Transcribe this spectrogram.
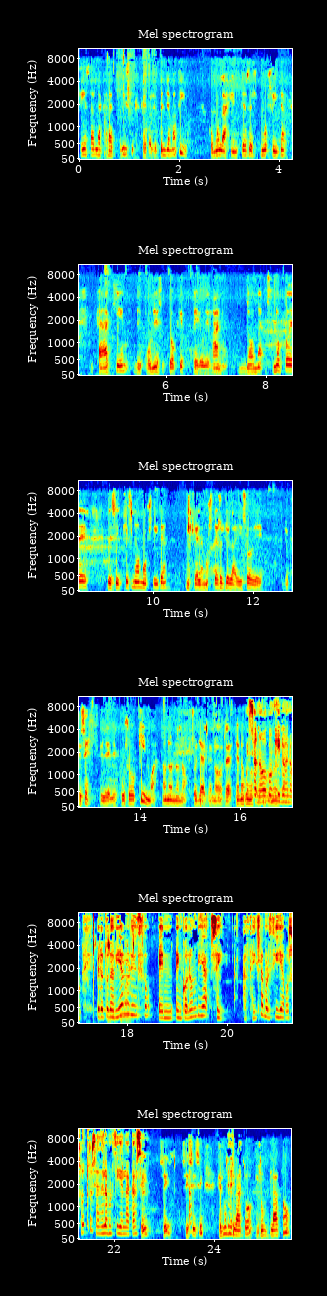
esa es la característica que parece tan llamativa, como la gente hace su morcilla y cada quien le pone su toque, pero de mano. No, no puede decir que es una morcilla y que la morcilla suya la hizo de, yo qué sé, le, le, puso quinoa. No, no, no, no, eso ya, no, ya no Eso no, con quinoa no. Pero todavía, Lorenzo, en, en Colombia, sí, ¿hacéis la morcilla vosotros? ¿Se hace la morcilla en la casa? Sí, sí, sí, sí, sí. Es un plato, es un plato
